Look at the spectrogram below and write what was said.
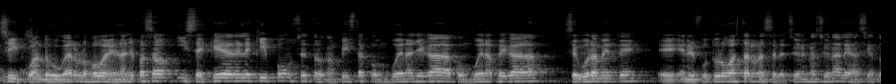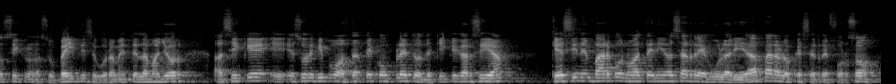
sí, cuando jugaron los jóvenes el año pasado y se queda en el equipo un centrocampista con buena llegada, con buena pegada. Seguramente eh, en el futuro va a estar en las selecciones nacionales haciendo ciclo en la sub-20, seguramente en la mayor. Así que eh, es un equipo bastante completo el de Quique García, que sin embargo no ha tenido esa regularidad para lo que se reforzó.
